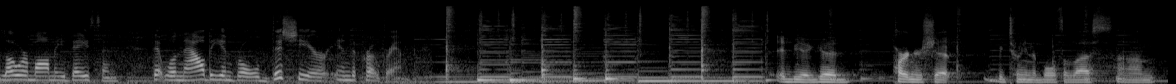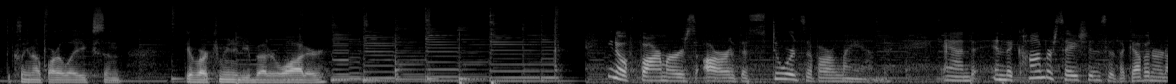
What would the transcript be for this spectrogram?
lower Maumee Basin that will now be enrolled this year in the program. It'd be a good partnership between the both of us um, to clean up our lakes and give our community better water. You know, farmers are the stewards of our land. And in the conversations that the governor and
